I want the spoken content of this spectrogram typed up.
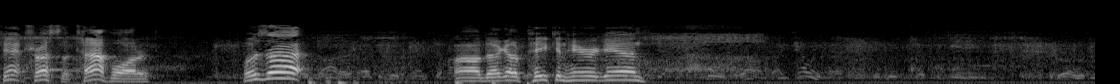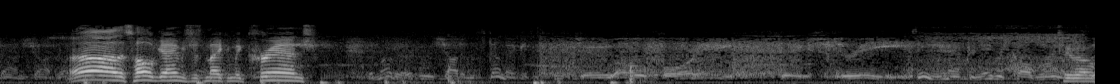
Can't trust the tap water. What is that? Oh, do I got a peek in here again? Oh, this whole game is just making me cringe. Two oh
